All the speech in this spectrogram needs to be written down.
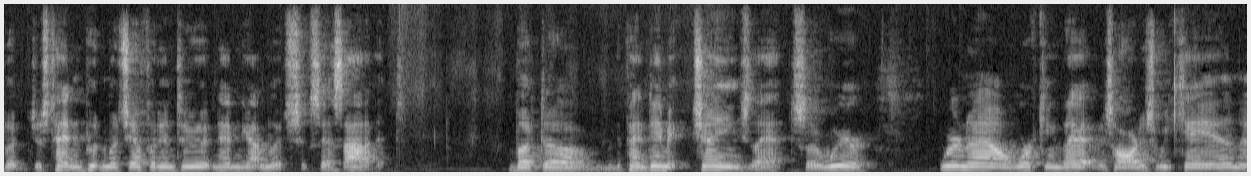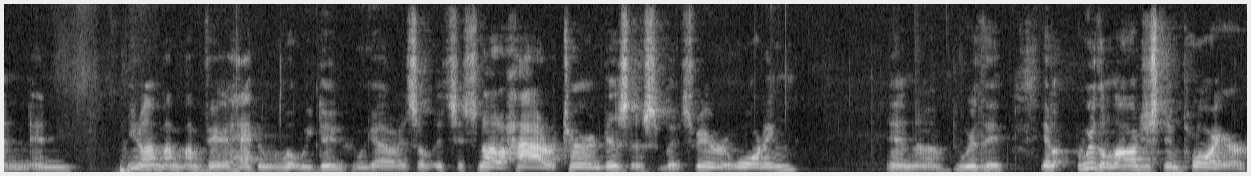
but just hadn't put much effort into it and hadn't got much success out of it. But uh, the pandemic changed that. So we're we're now working that as hard as we can, and and you know I'm I'm, I'm very happy with what we do. We got it's a, it's it's not a high return business, but it's very rewarding, and uh, we're the it, we're the largest employer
